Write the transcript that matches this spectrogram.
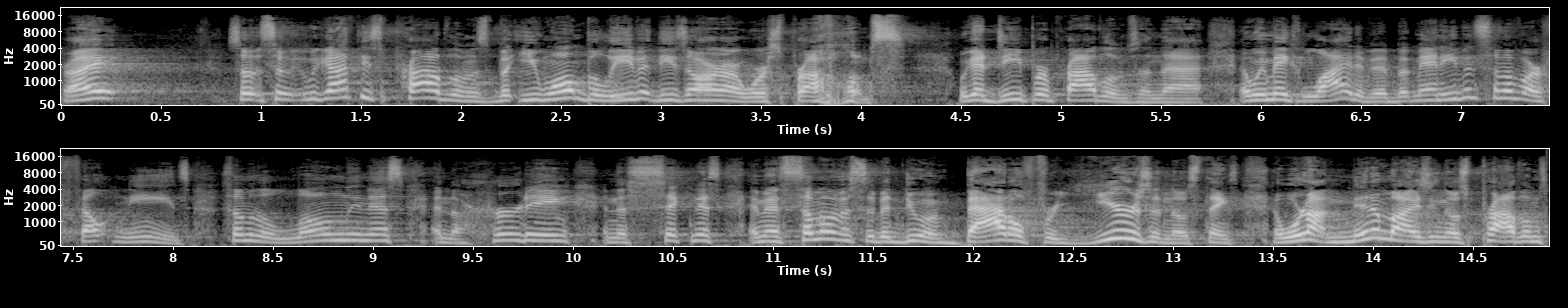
right? So, so we got these problems, but you won't believe it. These aren't our worst problems. We got deeper problems than that, and we make light of it. But man, even some of our felt needs, some of the loneliness and the hurting and the sickness, and man, some of us have been doing battle for years in those things, and we're not minimizing those problems,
